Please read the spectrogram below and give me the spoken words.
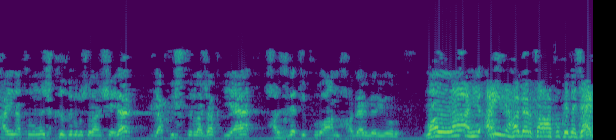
kaynatılmış, kızdırılmış olan şeyler yapıştırılacak diye Hazreti Kur'an haber veriyor. Vallahi aynı haber tahakkuk edecek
